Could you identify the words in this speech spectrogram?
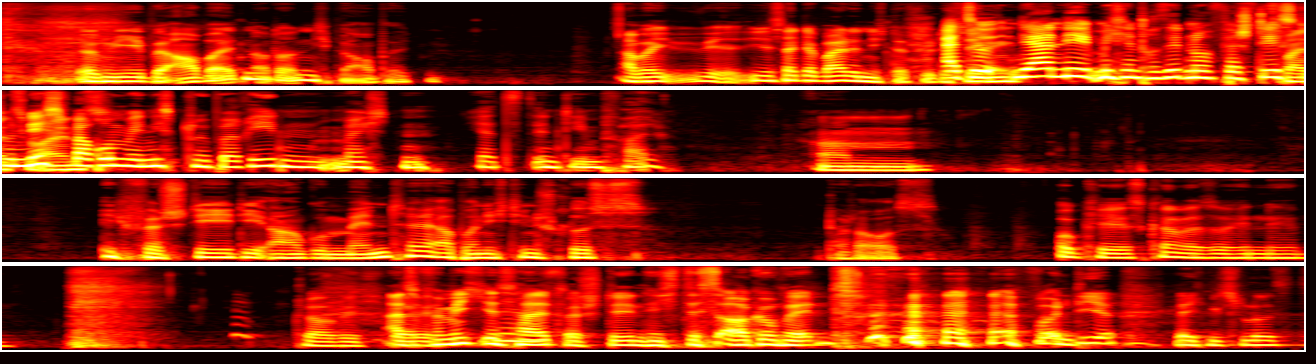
irgendwie bearbeiten oder nicht bearbeiten? Aber ihr seid ja beide nicht dafür. Also, ja, nee, mich interessiert nur, verstehst du nicht, warum wir nicht drüber reden möchten, jetzt in dem Fall? ähm, ich verstehe die Argumente, aber nicht den Schluss daraus. Okay, das können wir so hinnehmen. Glaube ich. Also für mich ist ich halt, verstehe nicht das Argument von dir. Welchen Schluss?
